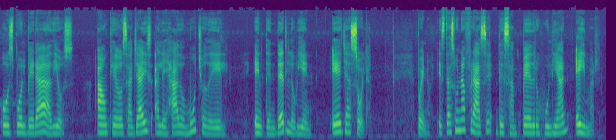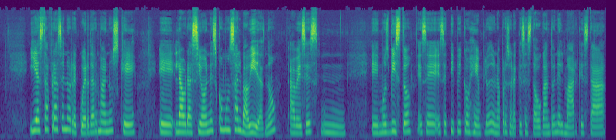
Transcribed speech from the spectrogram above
os volverá a Dios, aunque os hayáis alejado mucho de Él. Entendedlo bien, ella sola. Bueno, esta es una frase de San Pedro Julián Eymar. Y esta frase nos recuerda, hermanos, que eh, la oración es como un salvavidas, ¿no? A veces mm, hemos visto ese, ese típico ejemplo de una persona que se está ahogando en el mar, que está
